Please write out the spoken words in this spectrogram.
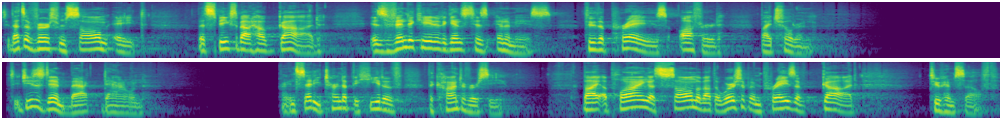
See, that's a verse from Psalm 8 that speaks about how God is vindicated against his enemies through the praise offered by children. See, Jesus didn't back down. Instead, he turned up the heat of the controversy by applying a psalm about the worship and praise of God to himself.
